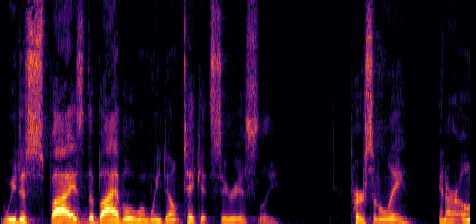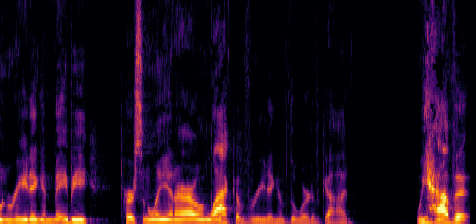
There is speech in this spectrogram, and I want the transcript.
We despise the Bible when we don't take it seriously. Personally, in our own reading, and maybe personally in our own lack of reading of the Word of God. We have it,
